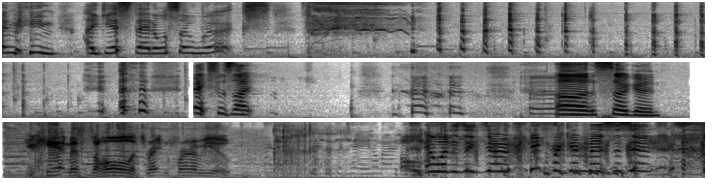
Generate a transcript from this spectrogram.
I mean, I guess that also works. Rex was like, "Oh, it's so good." You can't miss the hole. It's right in front of you. And what does he do? He freaking misses it.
